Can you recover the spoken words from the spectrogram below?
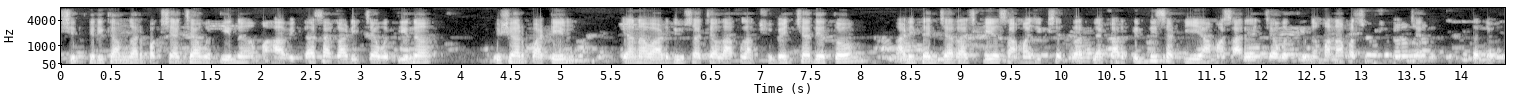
शेतकरी कामगार पक्षाच्या वतीनं महाविकास आघाडीच्या वतीनं तुषार पाटील यांना वाढदिवसाच्या लाख लाख शुभेच्छा देतो आणि त्यांच्या राजकीय सामाजिक क्षेत्रातल्या कारकिर्दीसाठी आम्हा साऱ्यांच्या वतीनं मनापासून शुभेच्छा देतो. धन्यवाद.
